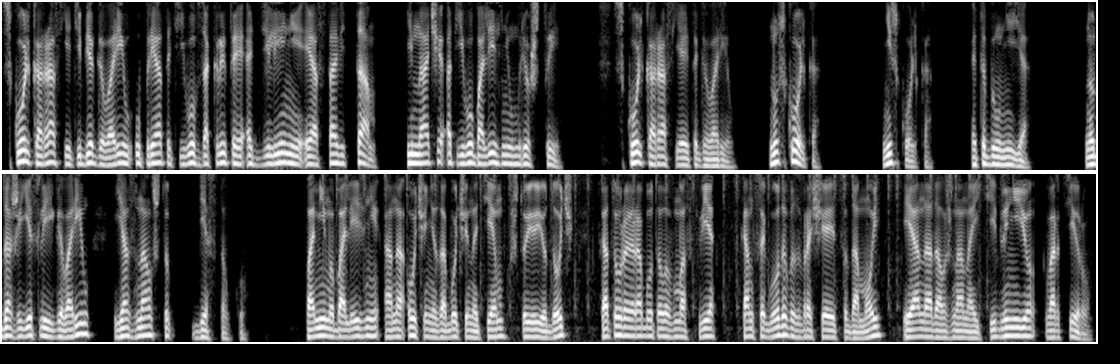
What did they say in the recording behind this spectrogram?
Сколько раз я тебе говорил упрятать его в закрытое отделение и оставить там, Иначе от его болезни умрешь ты. Сколько раз я это говорил? Ну сколько? Нисколько. Это был не я. Но даже если и говорил, я знал, что без толку. Помимо болезни, она очень озабочена тем, что ее дочь, которая работала в Москве, в конце года возвращается домой, и она должна найти для нее квартиру.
